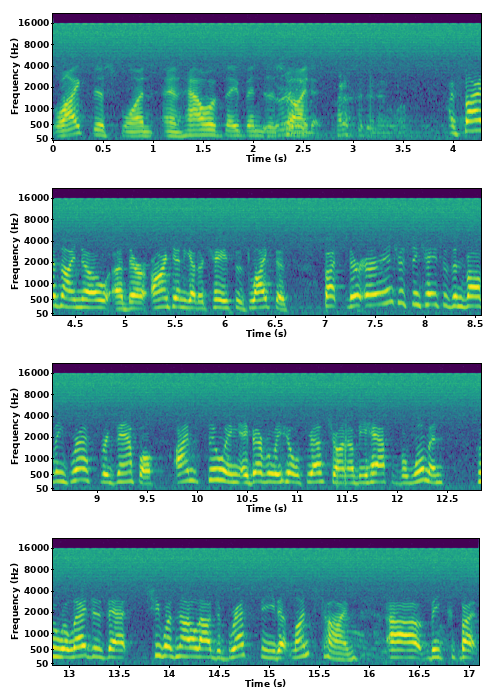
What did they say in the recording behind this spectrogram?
like this one and how have they been decided. As far as I know, uh, there aren't any other cases like this. But there are interesting cases involving breasts. For example, I'm suing a Beverly Hills restaurant on behalf of a woman who alleges that she was not allowed to breastfeed at lunchtime. Uh, but,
